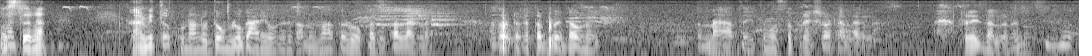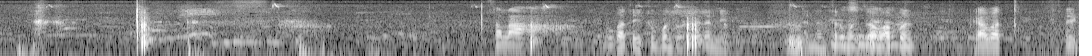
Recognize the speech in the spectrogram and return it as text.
मस्त ना? आम्ही थकून आलो दमलो गाडी वगैरे चालून मला तर डोका दुखायला लागलाय. असं वाटतं का तब्येत डाऊन होईल. पण नाही आता इथं मस्त फ्रेश वाटायला लागला. फ्रेश झालो ना मी. चला बघू आता इथून पण थोड्या वेळाने निघू. नंतर मग जाऊ आपण गावात एक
